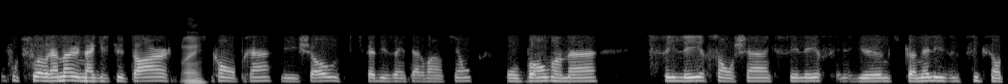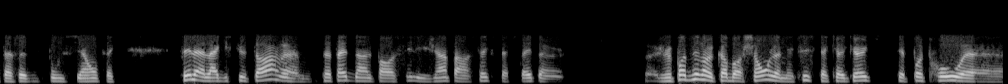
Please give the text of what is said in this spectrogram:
Il faut que tu sois vraiment un agriculteur qui comprend les choses, qui fait des interventions au bon moment, qui sait lire son champ, qui sait lire ses légumes, qui connaît les outils qui sont à sa disposition. Fait tu sais, l'agriculteur, euh, peut-être dans le passé, les gens pensaient que c'était peut-être un, je veux pas dire un cabochon, là, mais tu sais, c'était quelqu'un qui n'était pas trop, euh,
